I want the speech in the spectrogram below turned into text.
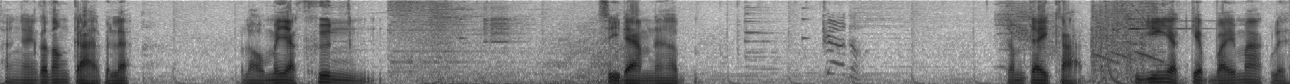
ถ้างั้นก็ต้องการไปแล้ว เราไม่อยากขึ้นสีแดำนะครับ จำใจกาดจริงอยากเก็บไว้มากเลย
